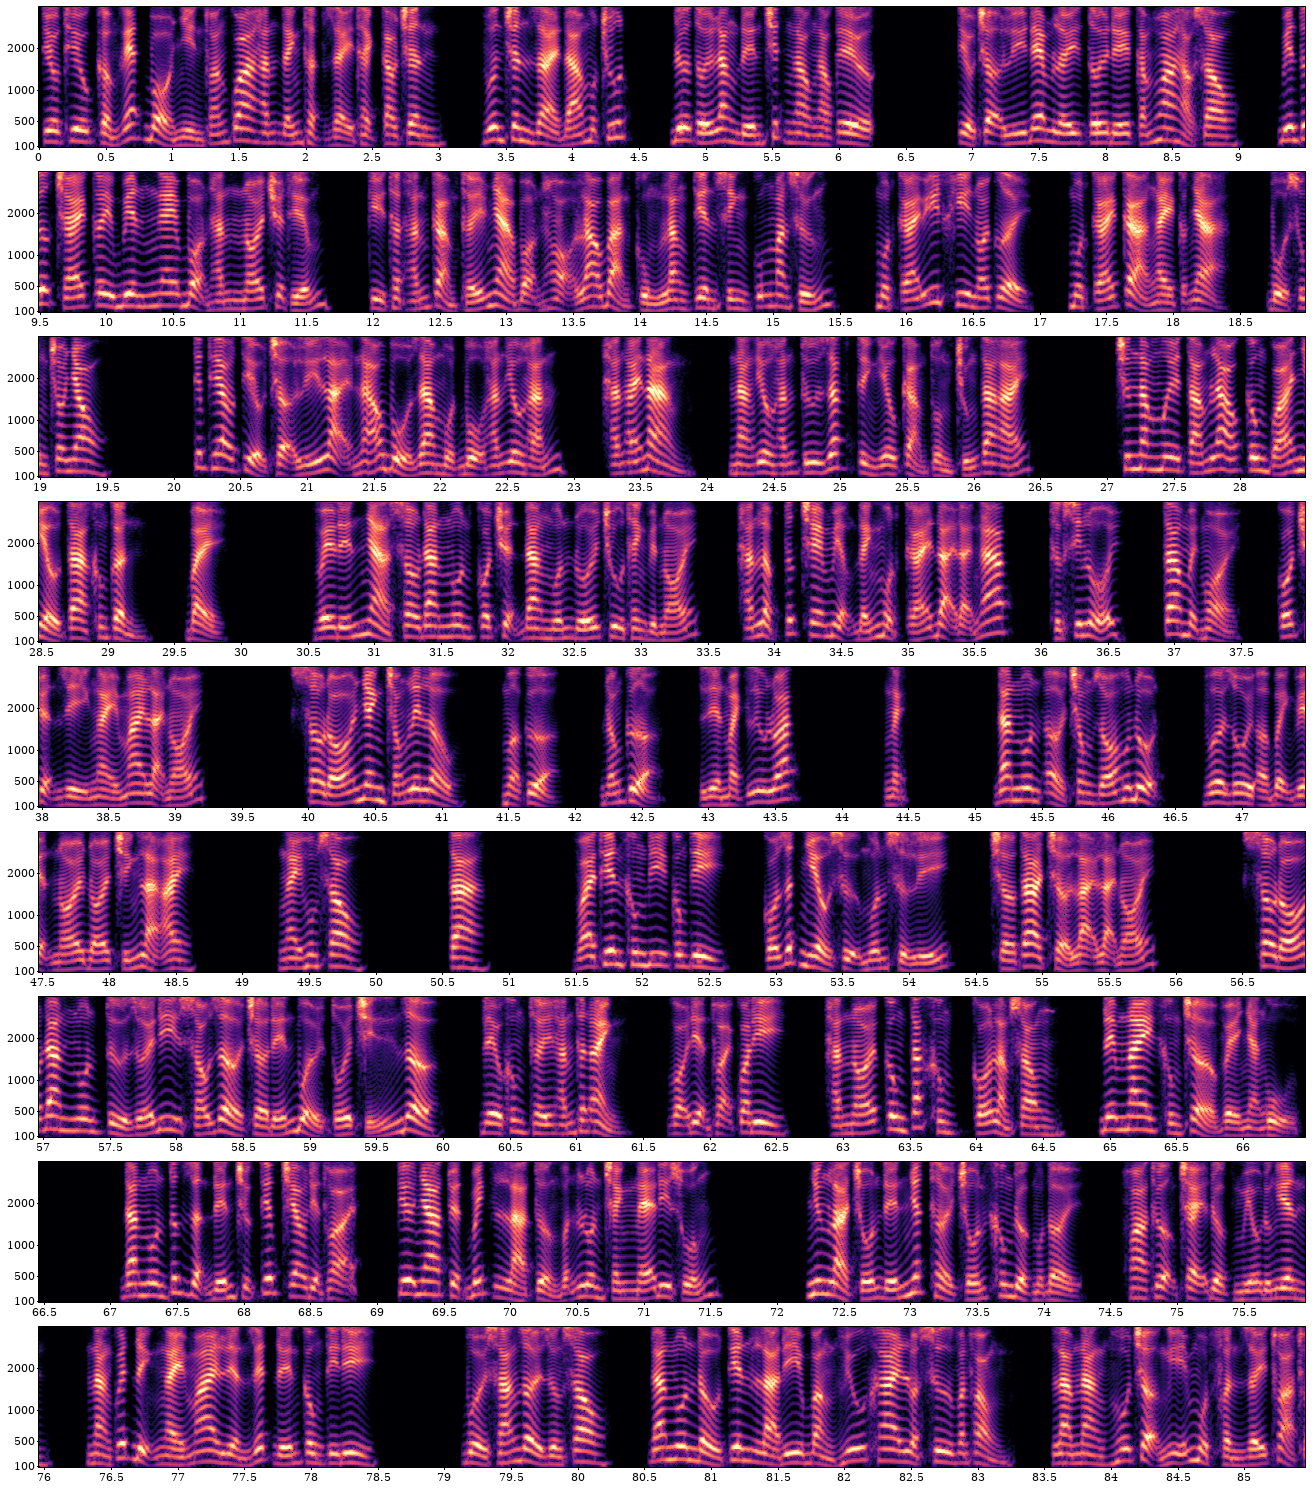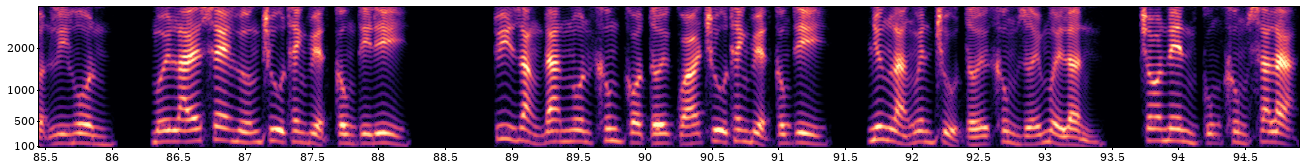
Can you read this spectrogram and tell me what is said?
Tiêu thiêu cầm ghét bỏ nhìn thoáng qua hắn đánh thật dày thạch cao chân, vươn chân dài đá một chút, đưa tới lăng đến chiếc ngao ngao kêu. Tiểu trợ lý đem lấy tới đế cắm hoa hảo sau, biên tước trái cây biên nghe bọn hắn nói chuyện thiếm, kỳ thật hắn cảm thấy nhà bọn họ lao bản cùng lăng tiên sinh cũng man sướng, một cái ít khi nói cười, một cái cả ngày cập nhà, bổ sung cho nhau. Tiếp theo tiểu trợ lý lại não bổ ra một bộ hắn yêu hắn, hắn ái nàng, nàng yêu hắn tứ giác tình yêu cảm tuồng chúng ta ái. chương 58 lao công quá nhiều ta không cần, 7. Về đến nhà sau đan ngôn có chuyện đang muốn đối Chu Thanh Việt nói, hắn lập tức che miệng đánh một cái đại đại ngáp, thực xin lỗi, ta mệt mỏi, có chuyện gì ngày mai lại nói. Sau đó nhanh chóng lên lầu, mở cửa, đóng cửa, liền mạch lưu loát. Ngậy! Đan ngôn ở trong gió hỗn độn, vừa rồi ở bệnh viện nói đói chính là ai. Ngày hôm sau, ta, vài thiên không đi công ty, có rất nhiều sự muốn xử lý, chờ ta trở lại lại nói. Sau đó đan ngôn từ dưới đi 6 giờ chờ đến buổi tối 9 giờ, đều không thấy hắn thân ảnh, gọi điện thoại qua đi, hắn nói công tác không có làm xong, đêm nay không trở về nhà ngủ. Đan ngôn tức giận đến trực tiếp treo điện thoại, kia nha tuyệt bích là tưởng vẫn luôn tránh né đi xuống. Nhưng là trốn đến nhất thời trốn không được một đời, hòa thượng chạy được miếu đứng yên, nàng quyết định ngày mai liền giết đến công ty đi. Buổi sáng rời giường sau, đan ngôn đầu tiên là đi bằng hữu khai luật sư văn phòng, làm nàng hỗ trợ nghĩ một phần giấy thỏa thuận ly hôn, mới lái xe hướng Chu Thanh Việt công ty đi. Tuy rằng đan ngôn không có tới quá Chu Thanh Việt công ty, nhưng là nguyên chủ tới không dưới 10 lần, cho nên cũng không xa lạ.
